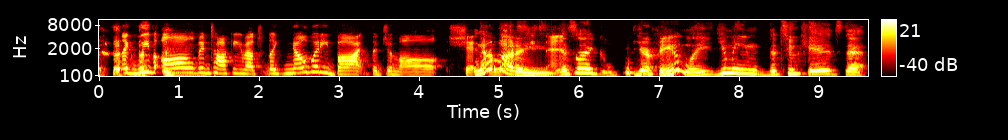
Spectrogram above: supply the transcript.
like we've all been talking about. Like nobody bought the Jamal shit. Nobody. It's like your family. You mean the two kids that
